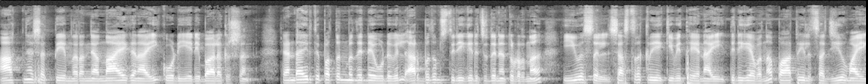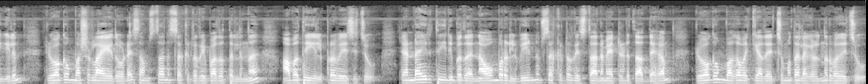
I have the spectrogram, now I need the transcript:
ആജ്ഞാശക്തിയും നിറഞ്ഞ നായകനായി കോടിയേരി ബാലകൃഷ്ണൻ. രണ്ടായിരത്തി പത്തൊൻപതിന്റെ ഒടുവിൽ അർബുദം സ്ഥിരീകരിച്ചതിനെ തുടർന്ന് യു എസിൽ ശസ്ത്രക്രിയയ്ക്ക് വിധേയനായി തിരികെ വന്ന് പാർട്ടിയിൽ സജീവമായെങ്കിലും രോഗം വഷളായതോടെ സംസ്ഥാന സെക്രട്ടറി പദത്തിൽ നിന്ന് അവധിയിൽ പ്രവേശിച്ചു. രണ്ടായിരത്തി ഇരുപത് നവംബറിൽ വീണ്ടും സെക്രട്ടറി സ്ഥാനം ഏറ്റെടുത്ത അദ്ദേഹം രോഗം വകവയ്ക്കാതെ ചുമതലകൾ നിർവഹിച്ചു.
